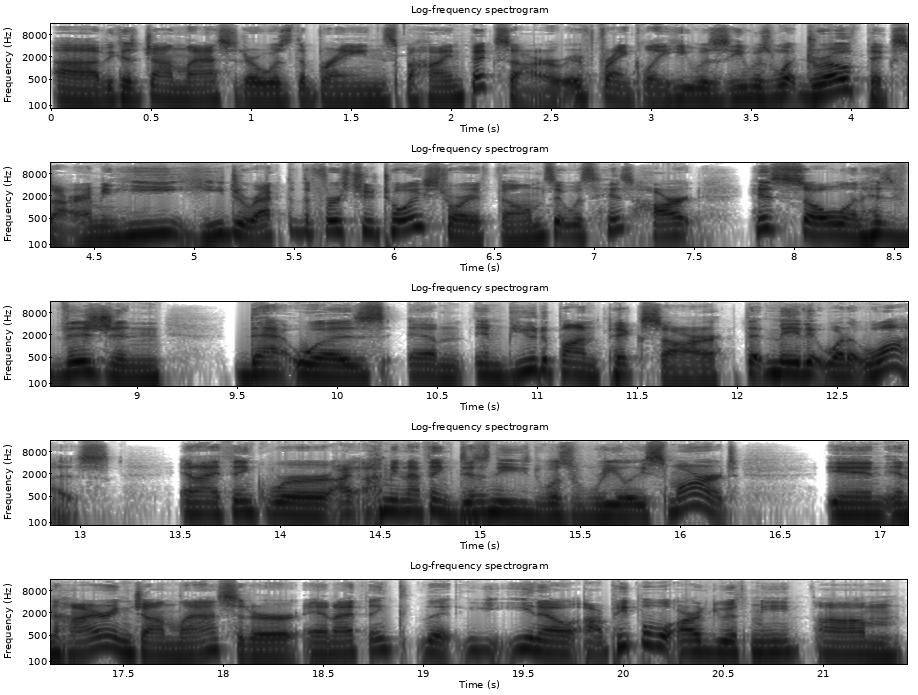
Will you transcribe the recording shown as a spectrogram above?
Uh, because John Lasseter was the brains behind Pixar. Frankly, he was he was what drove Pixar. I mean, he he directed the first two Toy Story films. It was his heart, his soul, and his vision that was um, imbued upon Pixar that made it what it was. And I think we're, I, I mean, I think Disney was really smart in in hiring John Lasseter, and I think that you know, uh, people will argue with me. Um,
